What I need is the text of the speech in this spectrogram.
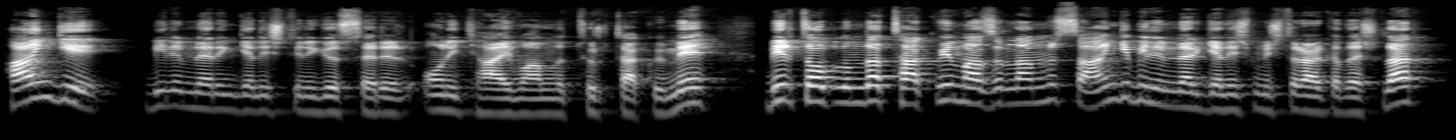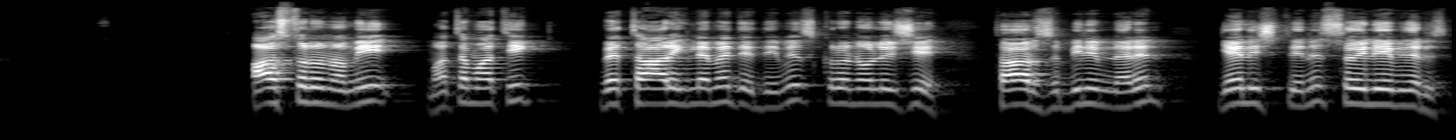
hangi bilimlerin geliştiğini gösterir 12 hayvanlı Türk takvimi? Bir toplumda takvim hazırlanmışsa hangi bilimler gelişmiştir arkadaşlar? Astronomi, matematik ve tarihleme dediğimiz kronoloji tarzı bilimlerin geliştiğini söyleyebiliriz.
